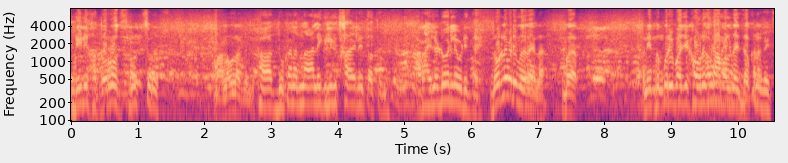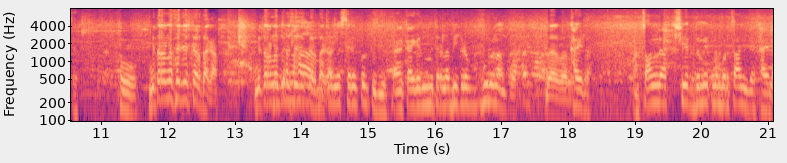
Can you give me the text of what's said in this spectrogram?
डेली खातो. रोज? रोजचं रोज. मानव लागेल. हा दुकानात ना आले की लगेच खायला येतो आपण. राहायला डोरले एवढीत आहे. दोरलेवाडी मध्ये राहिला बर. आणि इथनं पुरी भाजी खाऊनच कामाला जायचं दुकानात. जायचं. हो. मित्रांना सजेस्ट करता का? मित्रांना तुम्ही मित्राला सजेस्ट हा, करता का? मित्राला सर करतो की. आणि काय काय मित्राला बी इकडे बोलून आणतो. बर बर. खायला. आणि चांगलं अतिशय एकदम एक नंबर चांगलं आहे खायला.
